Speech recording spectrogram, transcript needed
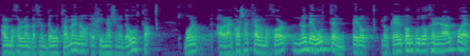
a lo mejor la natación te gusta menos, el gimnasio no te gusta. Bueno, habrá cosas que a lo mejor no te gusten, pero lo que es el cómputo general, pues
